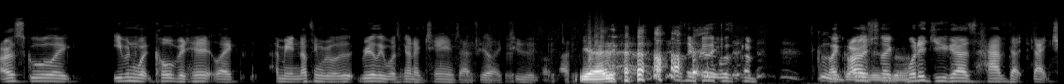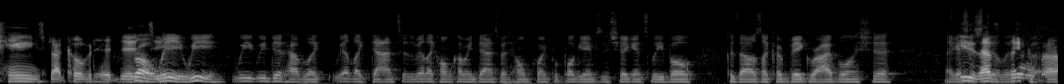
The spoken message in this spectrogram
our school, like, even what COVID hit, like, I mean, nothing really, really was gonna change. I feel like too. though. Yeah. Nothing really was gonna like ours. garbage, Like, bro. what did you guys have that that changed that COVID hit did? Bro, we, we we we did have like we had like dances. We had like homecoming dance, we had homecoming football games and shit against Lebo because that was like our big rival and shit. I guess See, it that's still the is, thing, but- bro.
